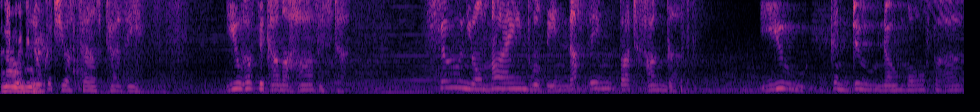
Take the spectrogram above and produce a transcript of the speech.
No, you. Look at yourself, Tasi. You have become a harvester. Soon your mind will be nothing but hunger. You can do no more for her,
